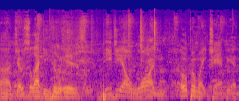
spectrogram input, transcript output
uh, Joe Selecki, who is PGL one open weight champion.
